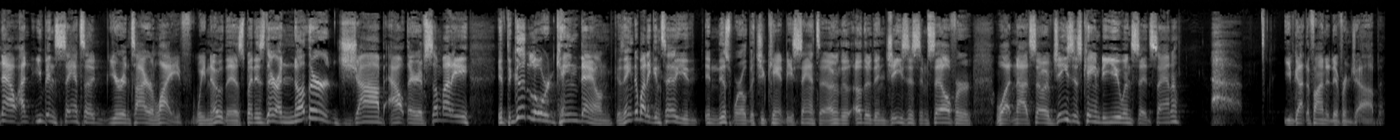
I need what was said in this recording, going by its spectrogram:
now, I, you've been Santa your entire life. We know this, but is there another job out there if somebody if the good Lord came down, because ain't nobody can tell you in this world that you can't be Santa other- than Jesus himself or whatnot. So if Jesus came to you and said, Santa, you've got to find a different job.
